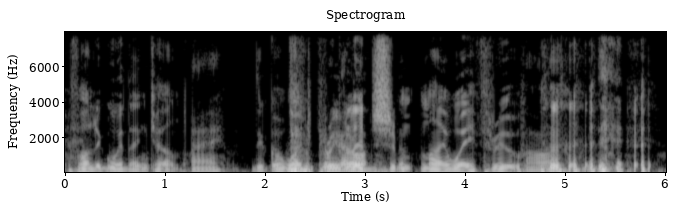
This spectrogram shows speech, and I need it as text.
Jag får aldrig gå i den kön. nej. Du går- white av- privilege my way through. Ja, det-.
